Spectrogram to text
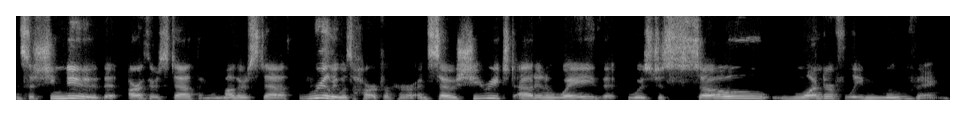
And so she knew that Arthur's death and her mother's death really was hard for her. And so she reached out in a way that was just so wonderfully moving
